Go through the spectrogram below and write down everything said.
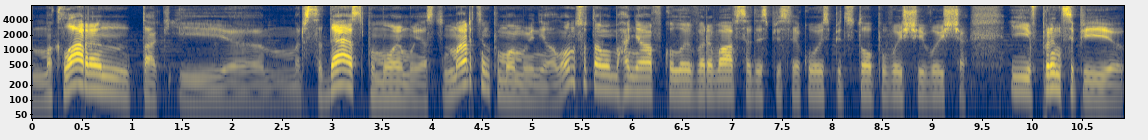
Макларен, так і е, Мерседес, по-моєму, і Астон Мартін, по-моєму, він і Алонсо там обганяв, коли виривався десь після якогось підстопу вище і вище. І, в принципі,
